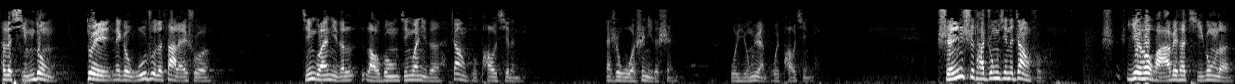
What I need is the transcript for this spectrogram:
他的行动对那个无助的萨来说：“尽管你的老公，尽管你的丈夫抛弃了你，但是我是你的神，我永远不会抛弃你。神是他忠心的丈夫，耶和华为他提供了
